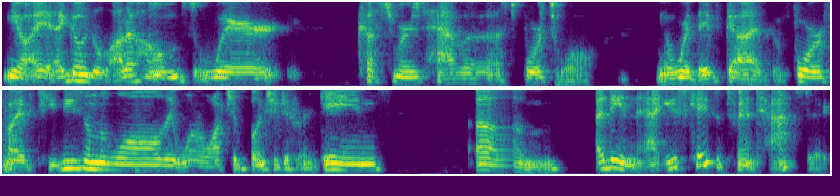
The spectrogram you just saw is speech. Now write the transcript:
you know, I, I, go into a lot of homes where customers have a, a, sports wall, you know, where they've got four or five TVs on the wall. They want to watch a bunch of different games. Um, I think in that use case, it's fantastic.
